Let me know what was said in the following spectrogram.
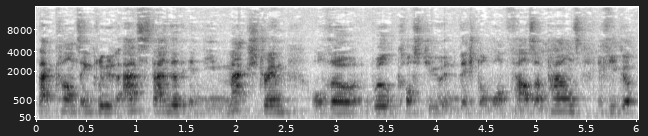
That comes included as standard in the max trim, although it will cost you an additional £1,000 if you go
